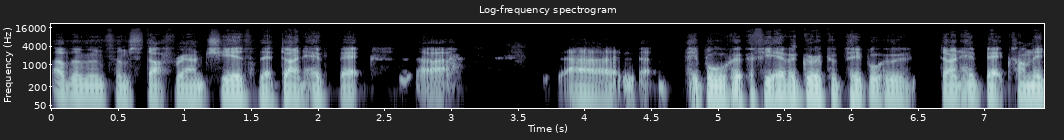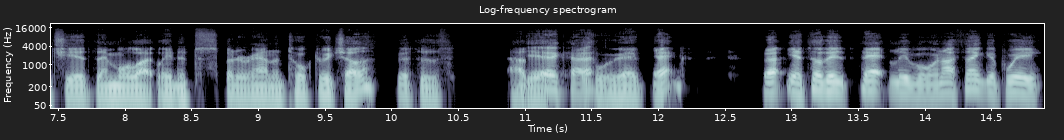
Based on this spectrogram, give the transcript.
other than some stuff around chairs that don't have backs. Uh, people, who- if you have a group of people who don't have backs on their chairs, they're more likely to spin around and talk to each other versus uh, Yeah, okay. people who have backs. But yeah, so there's that level, and I think if we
